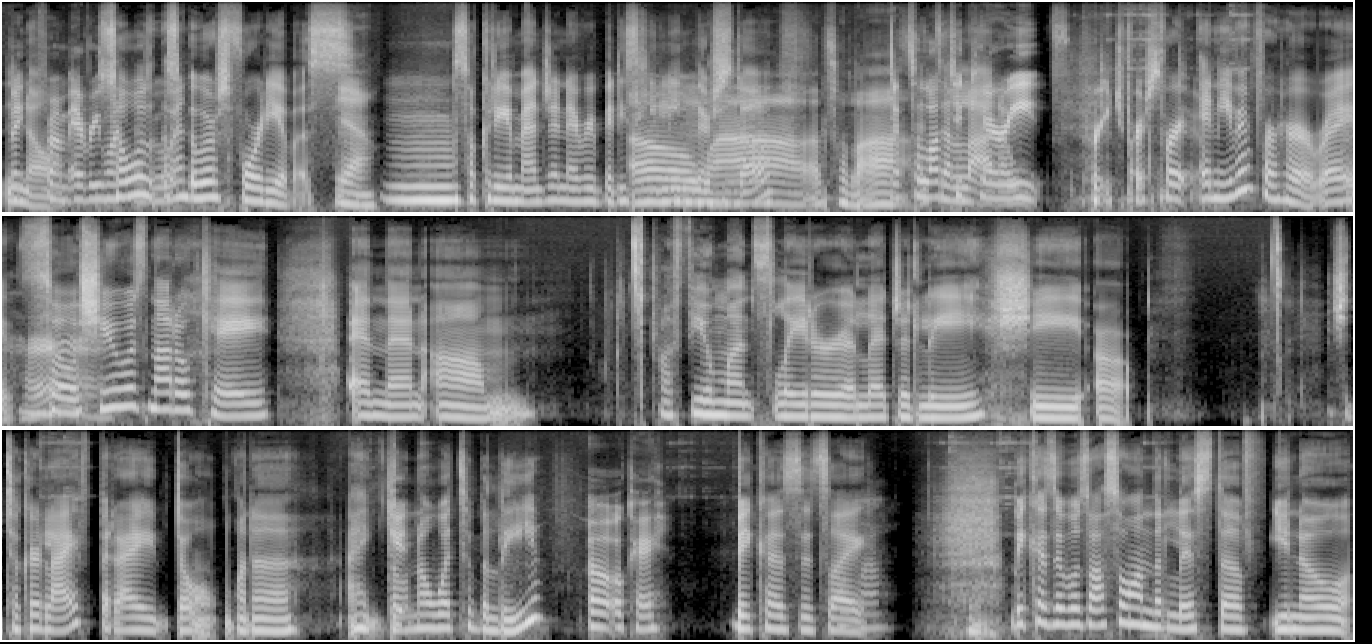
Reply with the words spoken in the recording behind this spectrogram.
Like, from everyone, So it was, everyone? it was forty of us. Yeah. So could you imagine everybody's healing their stuff? Oh, That's a lot. That's a lot It's a to lot of- carry for each person. For and even for her, right? So her. she was not okay. And then um a few months later, allegedly, she uh she took her life, but I don't wanna I don't Get- know what to believe oh, okay. because it's like wow. because it was also on the list of, you know,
